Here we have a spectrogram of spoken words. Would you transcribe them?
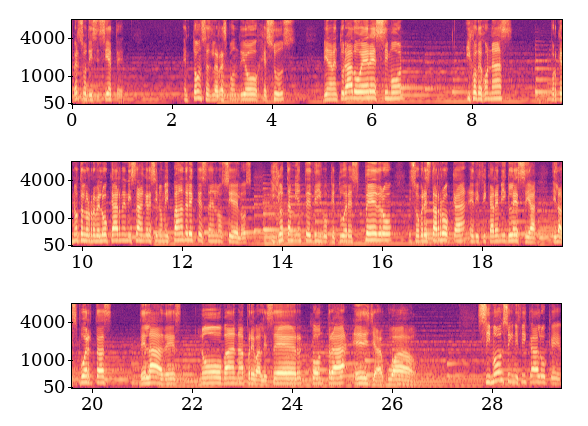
Verso 17. Entonces le respondió Jesús, bienaventurado eres Simón, hijo de Jonás, porque no te lo reveló carne ni sangre, sino mi Padre que está en los cielos. Y yo también te digo que tú eres Pedro, y sobre esta roca edificaré mi iglesia, y las puertas del Hades no van a prevalecer contra ella. Wow. Simón significa algo que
